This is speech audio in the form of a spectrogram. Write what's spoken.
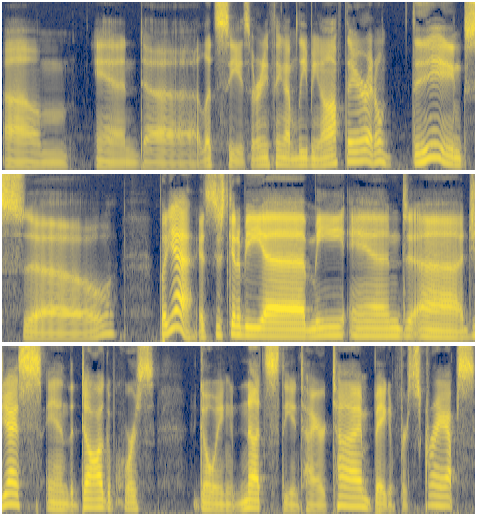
Um, and uh, let's see, is there anything I'm leaving off there? I don't think so. But yeah, it's just gonna be uh, me and uh, Jess and the dog, of course, going nuts the entire time, begging for scraps.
